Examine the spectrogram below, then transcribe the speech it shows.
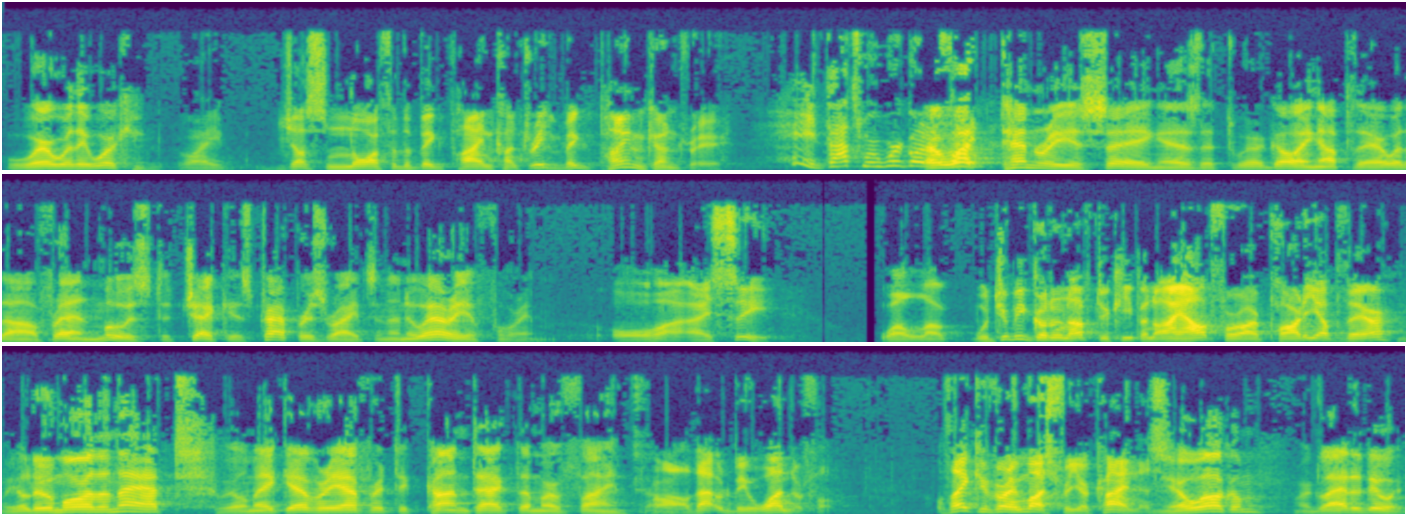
Where were they working? Why, just north of the Big Pine Country. Big Pine Country. Hey, that's where we're going to Uh, find... what Henry is saying is that we're going up there with our friend Moose to check his trapper's rights in a new area for him. Oh, I see. Well, uh, would you be good enough to keep an eye out for our party up there? We'll do more than that. We'll make every effort to contact them or find them. Oh, that would be wonderful. Well, thank you very much for your kindness. You're welcome. We're glad to do it.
